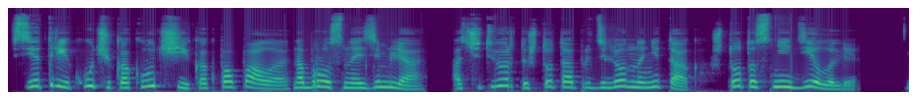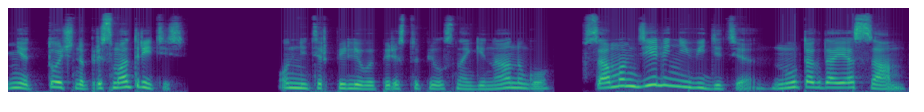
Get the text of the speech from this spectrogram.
«Все три кучи как лучи, как попало, набросанная земля. А с четвертой что-то определенно не так. Что-то с ней делали. Нет, точно, присмотритесь!» Он нетерпеливо переступил с ноги на ногу, «В самом деле не видите? Ну, тогда я сам».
